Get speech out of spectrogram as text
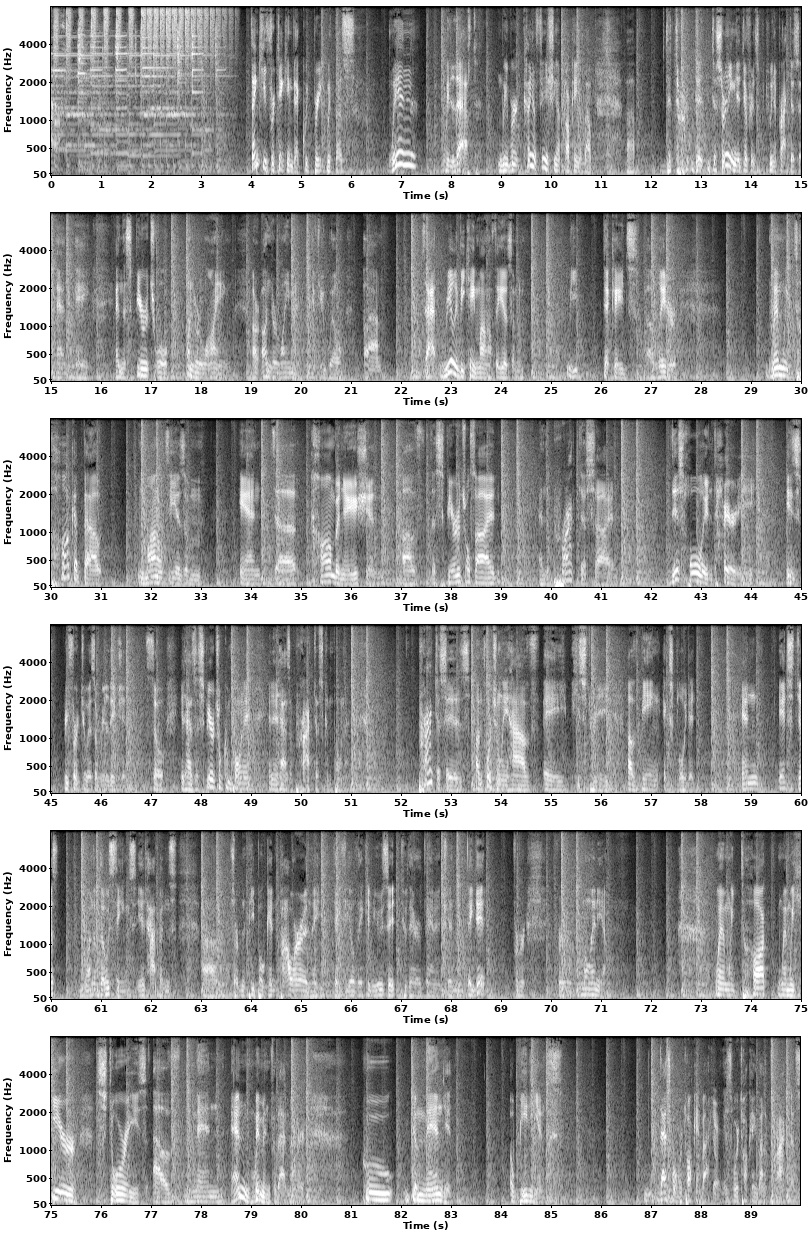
Thank you for taking that quick break with us. When we left, we were kind of finishing up talking about uh, discerning the difference between a practice and a and the spiritual underlying or underlayment, if you will, um, that really became monotheism decades uh, later. When we talk about monotheism and the combination of the spiritual side and the practice side, this whole entirety is referred to as a religion. So it has a spiritual component and it has a practice component. Practices, unfortunately, have a history of being exploited. And it's just one of those things. It happens um, certain people get power and they, they feel they can use it to their advantage, and they did for, for millennia. When we talk, when we hear stories of men and women for that matter who demanded obedience that's what we're talking about here is we're talking about a practice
